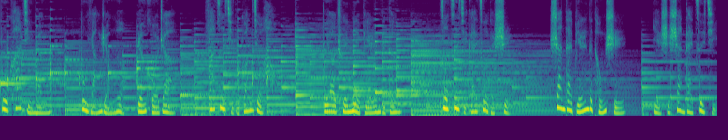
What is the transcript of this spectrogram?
不夸己能，不扬人恶。人活着，发自己的光就好。不要吹灭别人的灯，做自己该做的事，善待别人的同时，也是善待自己。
